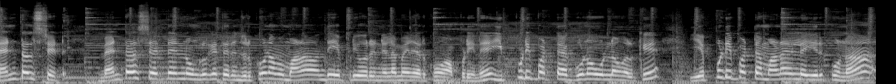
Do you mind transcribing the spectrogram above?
மென்டல் ஸ்டேட் மென்டல் ஸ்டேட்னு உங்களுக்கே தெரிஞ்சிருக்கும். நம்ம மனம் வந்து எப்படி ஒரு நிலைமையில் இருக்கும் அப்படின்னு. இப்படிப்பட்ட குணம் உள்ளவங்களுக்கு எப்படிப்பட்ட மனநிலை இருக்கும்னா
